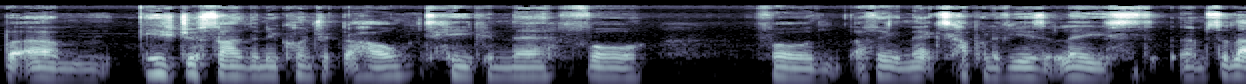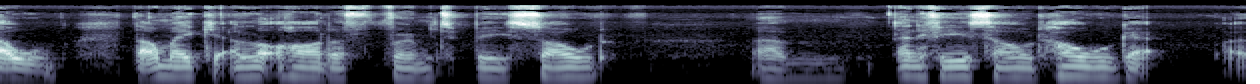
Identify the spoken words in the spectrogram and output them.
But um, he's just signed a new contract at Hull to keep him there for for I think the next couple of years at least. Um, so that will that will make it a lot harder for him to be sold. Um, and if he is sold, Hull will get a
